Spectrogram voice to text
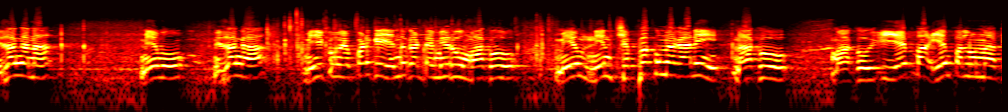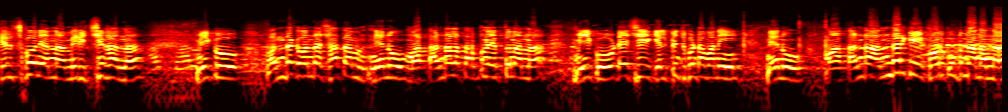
నిజంగానా మేము నిజంగా మీకు ఎప్పటికీ ఎందుకంటే మీరు మాకు మేము నేను చెప్పకున్నా కానీ నాకు మాకు ఏ ప ఏం పనులు ఉన్నా తెలుసుకొని అన్న మీరు ఇచ్చిండ్రన్న మీకు వందకు వంద శాతం నేను మా తండాల తరపున చెప్తున్నా మీకు ఓటేసి గెలిపించుకుంటామని నేను మా తండ అందరికీ కోరుకుంటున్నానన్న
